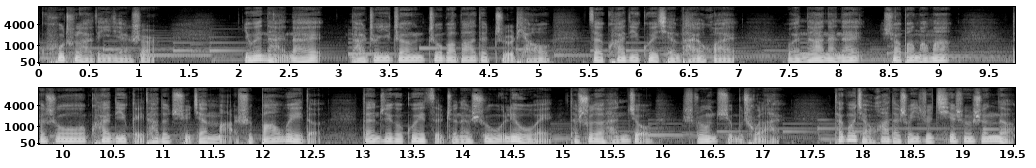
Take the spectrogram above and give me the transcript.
哭出来的一件事儿，一位奶奶拿着一张皱巴巴的纸条，在快递柜前徘徊。我问她：“奶奶需要帮忙吗？”她说：“快递给她的取件码是八位的，但这个柜子只能输入六位。她输了很久，始终取不出来。她跟我讲话的时候一直怯生生的。”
